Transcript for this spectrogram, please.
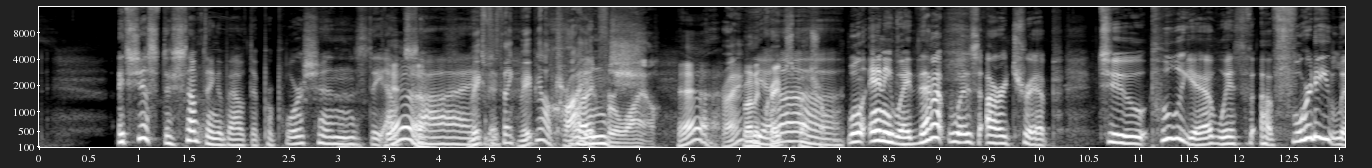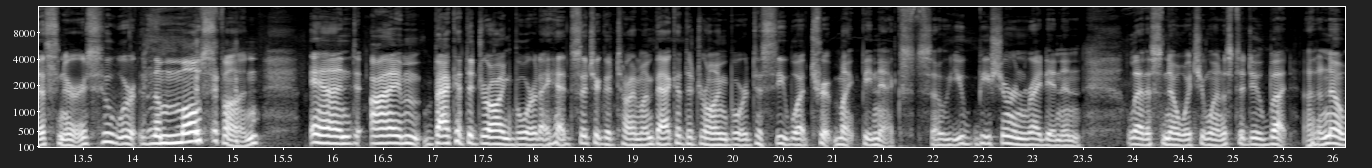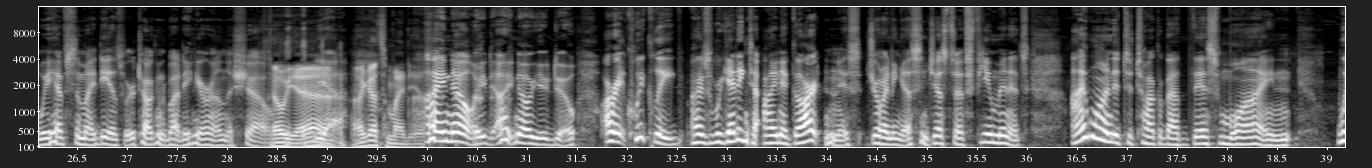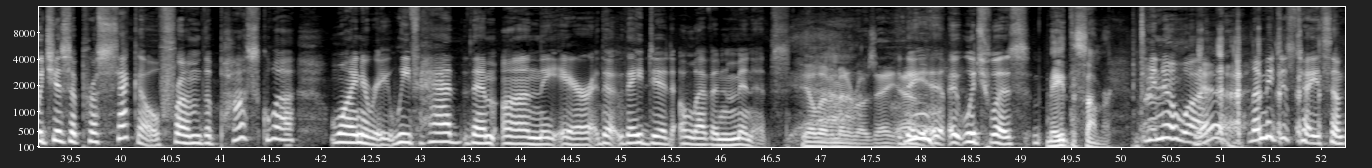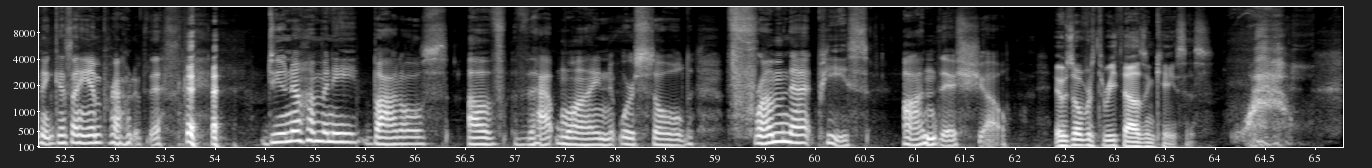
It's just there's something about the proportions, the outside. Makes me think maybe I'll try it for a while. yeah, Right? Run a crepe special. Well, anyway, that was our trip to Puglia with uh, 40 listeners who were the most fun. And I'm back at the drawing board. I had such a good time. I'm back at the drawing board to see what trip might be next. So you be sure and write in and let us know what you want us to do. But I don't know. We have some ideas. We are talking about it here on the show. Oh yeah, Yeah. I got some ideas. I know, I, I know you do. All right, quickly, as we're getting to Ina Garten is joining us in just a few minutes, I wanted to talk about this wine, which is a prosecco from the Pasqua Winery. We've had them on the air. They, they did 11 minutes, the 11 minute rosé. Yeah. they, uh, which was Made the summer. you know what? Let me just tell you something because I am proud of this. Do you know how many bottles of that wine were sold from that piece on this show? it was over 3,000 cases.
